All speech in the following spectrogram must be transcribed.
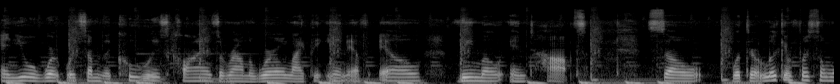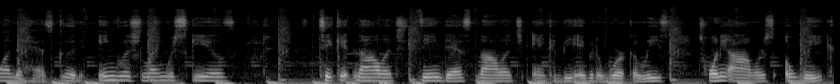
and you will work with some of the coolest clients around the world, like the NFL, Vimeo, and Topps. So, what they're looking for someone that has good English language skills, ticket knowledge, Zendesk knowledge, and can be able to work at least 20 hours a week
